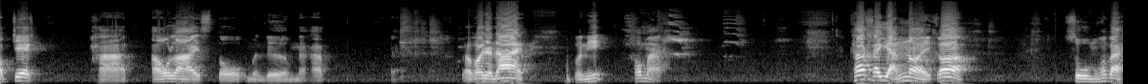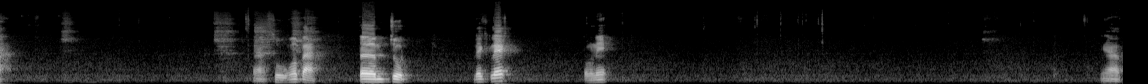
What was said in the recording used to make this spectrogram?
Object ผ่าน Outline Stroke เหมือนเดิมนะครับ เราก็จะได้ตัวนี้เข้ามา ถ้าขยันหน่อยก็ซูมเข้าไปอะซูมเข้าไป เติมจุดเล็กๆ ตรงนี้นะครับ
